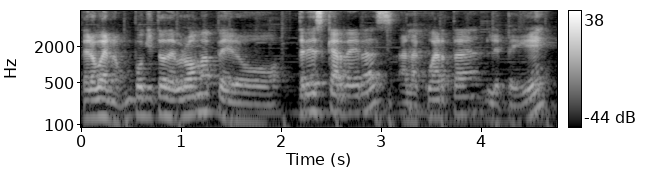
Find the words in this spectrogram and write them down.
pero bueno, un poquito de broma, pero tres carreras, a la cuarta le pegué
